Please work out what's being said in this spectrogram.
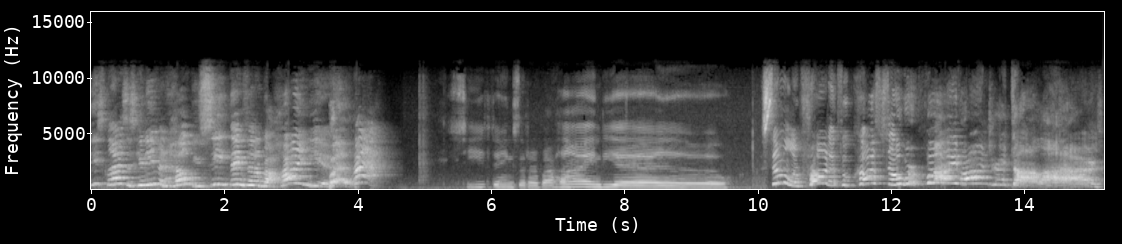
These glasses can even help you see things that are behind you. See things that are behind you. Similar products will cost over $500.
